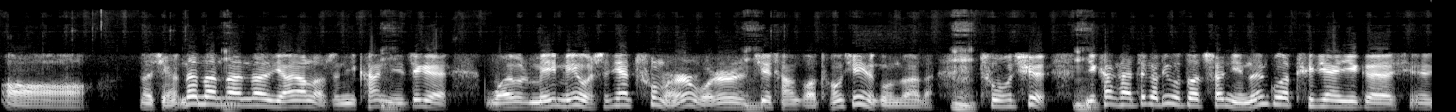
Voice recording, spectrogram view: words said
哦，那行，那那那那杨洋老师，你看你这个，我没没有时间出门，我是机场搞通信工作的，嗯出不去。嗯你看看这个六座车，你能给我推荐一个呃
